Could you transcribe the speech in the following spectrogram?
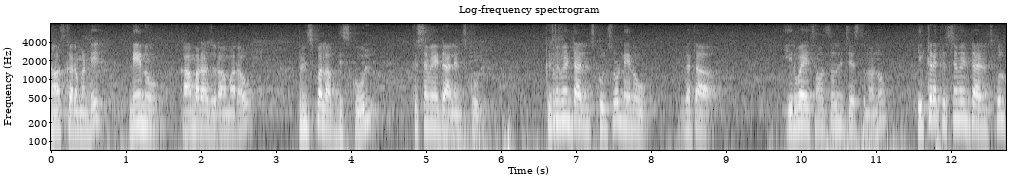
నమస్కారం అండి. నేను Kamaraju Ramarao principal of the school Krishnaveni talent school. Krishnaveni talent స్కూల్స్లో నేను గత ఇరవై సంవత్సరాల నుంచి చేస్తున్నాను. ఇక్కడ Krishnaveni talent school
